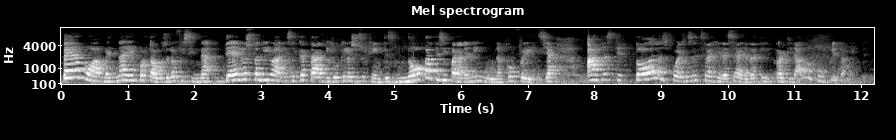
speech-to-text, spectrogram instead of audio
Pero Mohamed Naim, portavoz de la oficina de los talibanes en Qatar, dijo que los insurgentes no participarán en ninguna conferencia antes que todas las fuerzas extranjeras se hayan retirado completamente.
